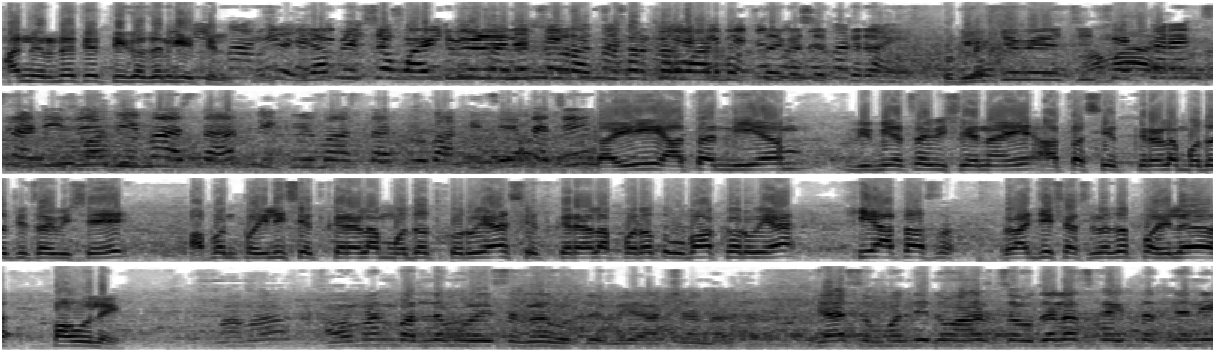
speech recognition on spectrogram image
हा निर्णय ते तिघजण घेतील म्हणजे यापेक्षा वाईट वेळ येण्याची राज्य सरकार वाट बघतंय का शेतकऱ्यांना कुठले? योग्य वेळेची शेतकऱ्यांसाठी जे विमा असतात पीक विमा असतात किंवा बाकीचे त्याचे काही आता नियम विम्याचा विषय नाही आता शेतकऱ्याला मदतीचा विषय आहे. आपण पहिली शेतकऱ्याला मदत करूया शेतकऱ्याला परत उभा करूया ही आता राज्य शासनाचं पहिलं पाऊल आहे मामा हवामान बदलामुळे सगळं होतंय म्हणजे अचानक. या संबंधी दोन हजार चौदालाच काही तज्ज्ञांनी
